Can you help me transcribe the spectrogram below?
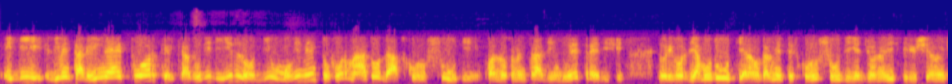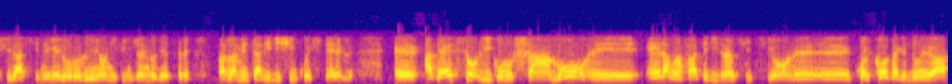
e di diventare il network, è il caso di dirlo, di un movimento formato da sconosciuti. Quando sono entrati nel 2013, lo ricordiamo tutti, erano talmente sconosciuti che i giornalisti riuscivano a infilarsi nelle loro riunioni fingendo di essere parlamentari di 5 Stelle. Eh, adesso li conosciamo, eh, era una fase di transizione, eh, qualcosa che doveva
